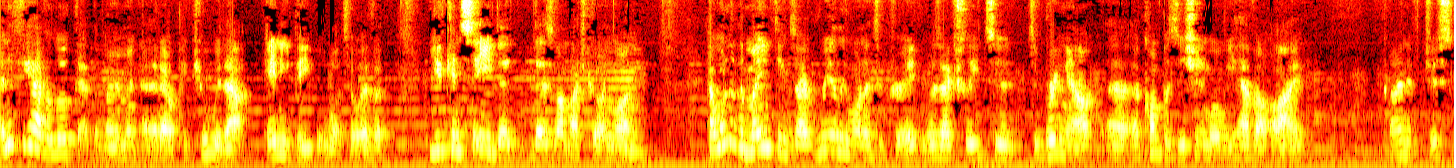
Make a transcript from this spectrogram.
And if you have a look at the moment at our picture without any people whatsoever, you can see that there's not much going on. And one of the main things I really wanted to create was actually to, to bring out a, a composition where we have our eye kind of just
